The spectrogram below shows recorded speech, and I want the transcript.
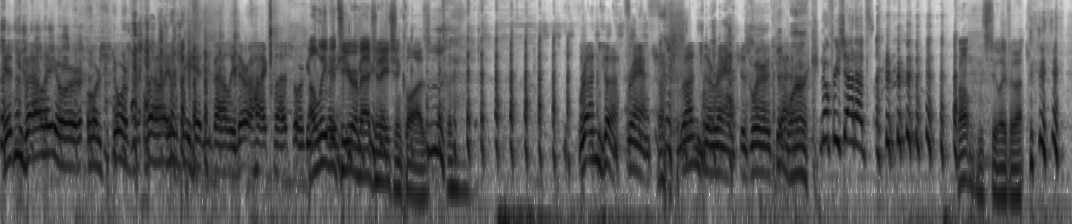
Hidden Valley or or store? Well, it'll be Hidden Valley. They're a high class organization. I'll leave it to your imagination, Claus. Runza Ranch. Runza Ranch is where it's Good at. work. No free shoutouts. well, it's too late for that.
